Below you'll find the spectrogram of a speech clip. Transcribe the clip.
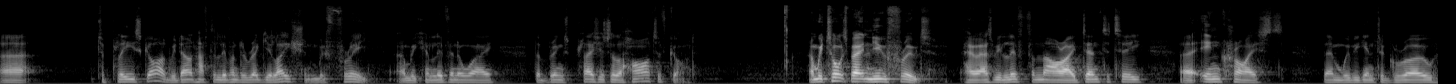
uh, to please God. We don't have to live under regulation. We're free, and we can live in a way that brings pleasure to the heart of God. And we talked about new fruit, how as we live from our identity uh, in Christ, then we begin to grow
